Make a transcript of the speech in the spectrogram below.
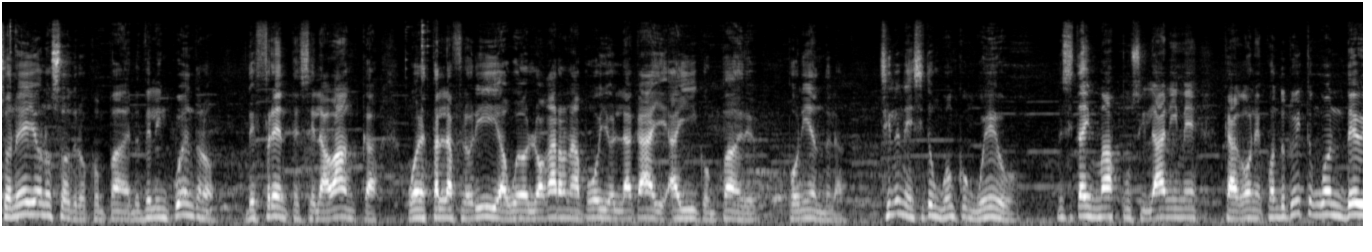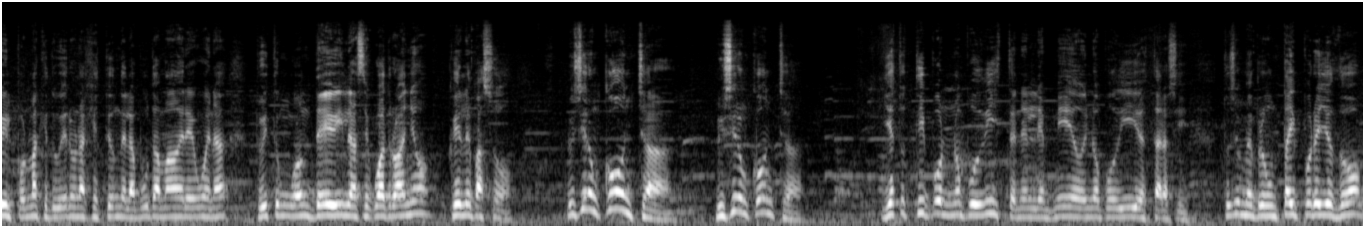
Son ellos nosotros, compadre. Delincuentes no. De frente, se la banca. Bueno, está en la Florida, weón, lo agarran a apoyo en la calle. Ahí, compadre, poniéndola. Chile necesita un weón con huevo. Necesitáis más pusilánime, cagones. Cuando tuviste un weón débil, por más que tuviera una gestión de la puta madre buena, tuviste un weón débil hace cuatro años, ¿qué le pasó? Lo hicieron concha. Lo hicieron concha. Y a estos tipos no podís tenerles miedo y no podía estar así. Entonces me preguntáis por ellos dos,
